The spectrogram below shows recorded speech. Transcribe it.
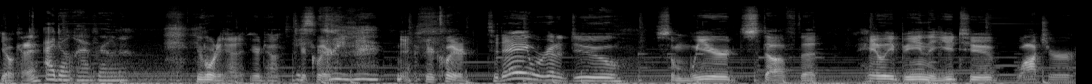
You okay? I don't have Rona. You've already had it. You're done. You're cleared. Yeah, you're cleared. Today we're gonna do some weird stuff that Hailey, being the YouTube watcher,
